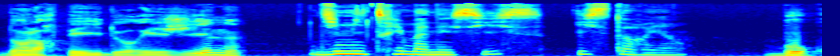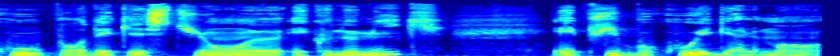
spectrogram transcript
dans leur pays d'origine. Dimitri Manessis, historien. Beaucoup pour des questions euh, économiques, et puis beaucoup également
